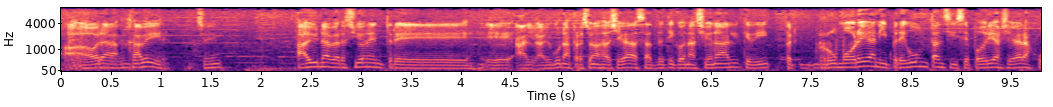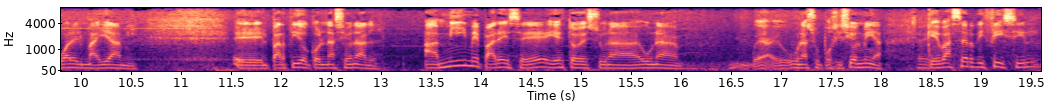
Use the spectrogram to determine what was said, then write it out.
Ahora, Javi, Sí. Hay una versión entre eh, al- algunas personas allegadas a Atlético Nacional que di- rumorean y preguntan si se podría llegar a jugar el Miami, eh, el partido con Nacional. A mí me parece, eh, y esto es una, una, eh, una suposición mía, que va a ser difícil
